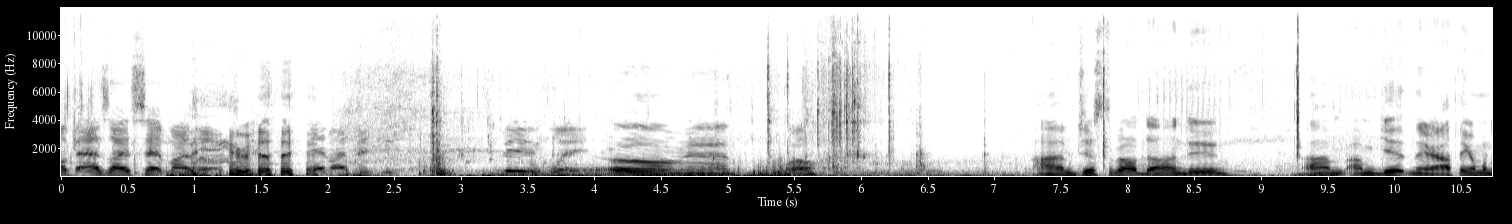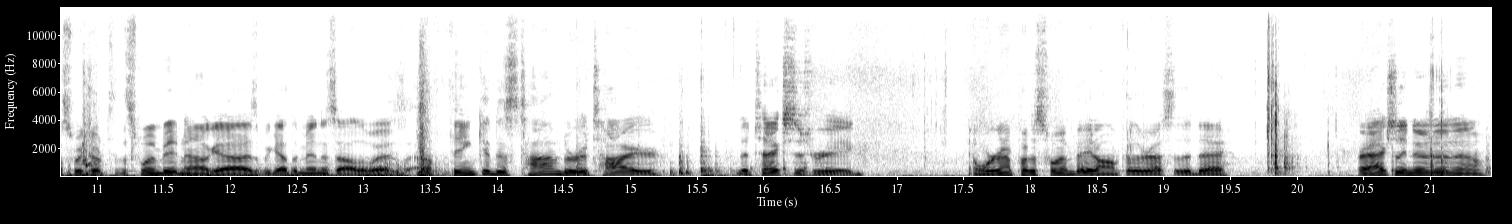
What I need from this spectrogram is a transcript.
up as I set my hook, really? and my fish just spit and quit it. Oh man. Well, I'm just about done, dude. I'm I'm getting there. I think I'm gonna switch up to the swim bait now, guys. We got the menace out of the way. I think it is time to retire the Texas rig, and we're gonna put a swim bait on for the rest of the day. Or actually, no, no, no.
